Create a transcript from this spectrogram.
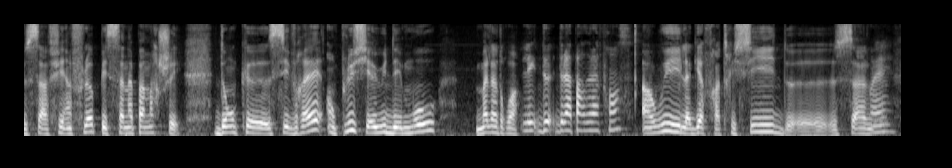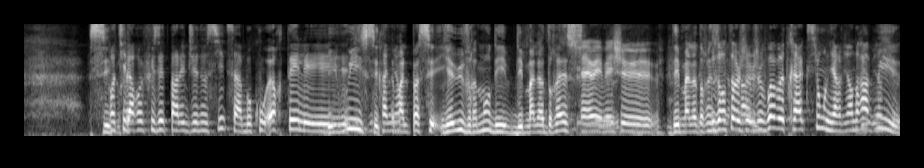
ça a fait un flop et ça n'a pas marché. Donc c'est vrai en plus, il y a eu des mots maladroits. de, la part de la France? Ah oui, la guerre fratricide, euh, ça. Quand il a refusé de parler de génocide, ça a beaucoup heurté les. Mais oui, c'est très mal passé. Il y a eu vraiment des, maladresses. Eh oui, mais je. Des maladresses. je, vois votre réaction, on y reviendra, bien sûr.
